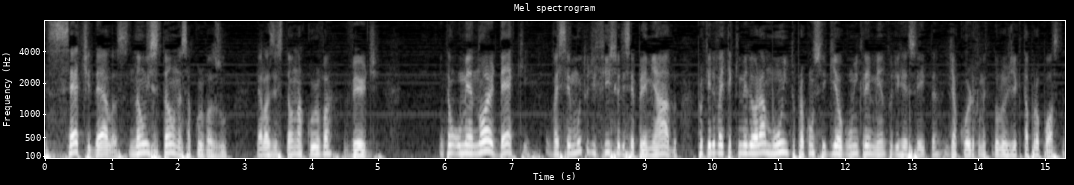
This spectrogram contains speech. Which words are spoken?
sete delas não estão nessa curva azul, elas estão na curva verde. Então, o menor deck vai ser muito difícil ele ser premiado, porque ele vai ter que melhorar muito para conseguir algum incremento de receita de acordo com a metodologia que está proposta.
